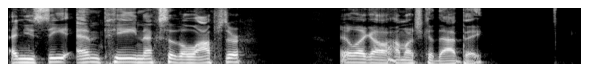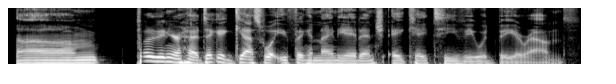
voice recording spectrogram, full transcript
and you see MP next to the lobster. You're like, oh, how much could that be? Um, put it in your head. Take a guess what you think a 98 inch 8K TV would be around.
